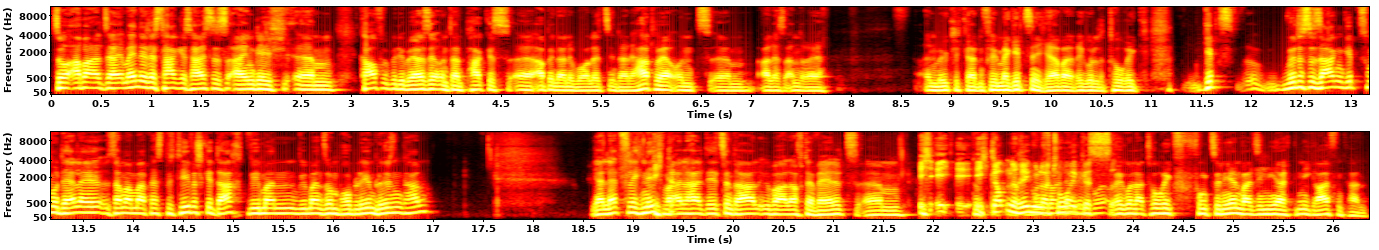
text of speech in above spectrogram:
so, aber also am Ende des Tages heißt es eigentlich, ähm, kauf über die Börse und dann pack es äh, ab in deine Wallets, in deine Hardware und ähm, alles andere an Möglichkeiten. Viel mehr gibt's nicht, ja, weil Regulatorik gibt's. Würdest du sagen, gibt's Modelle, sagen wir mal perspektivisch gedacht, wie man wie man so ein Problem lösen kann? Ja, letztlich nicht, ich weil halt dezentral überall auf der Welt. Ähm, ich ich, ich glaube, eine Regulatorik Regu ist. Regulatorik funktionieren, weil sie nie, nie greifen kann.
